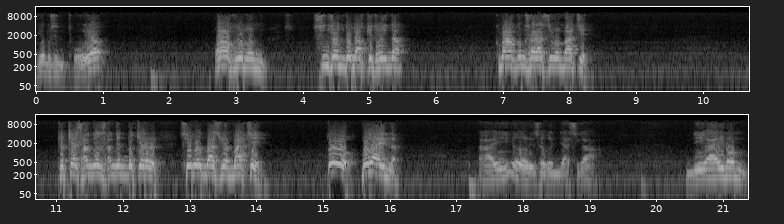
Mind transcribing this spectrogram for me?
이게 무슨 도야? 아, 그러면 신선도밖에 더 있나? 그만큼 살았으면 맞지? 벽해 상년 상년 몇 개를 세번 마시면 맞지? 또 뭐가 있나? 아이 어리석은 자식아 네가 이놈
